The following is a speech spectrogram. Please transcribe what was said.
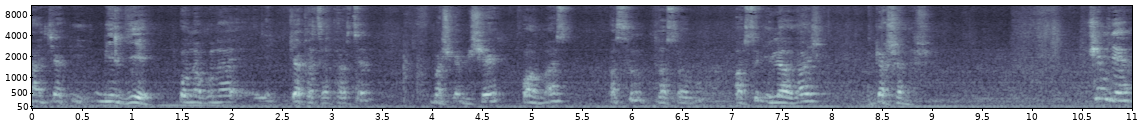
Ancak bilgi, ona buna caka satarsın, başka bir şey olmaz. Asıl tasavvuf, asıl ilahi aşk yaşanır. Şimdi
